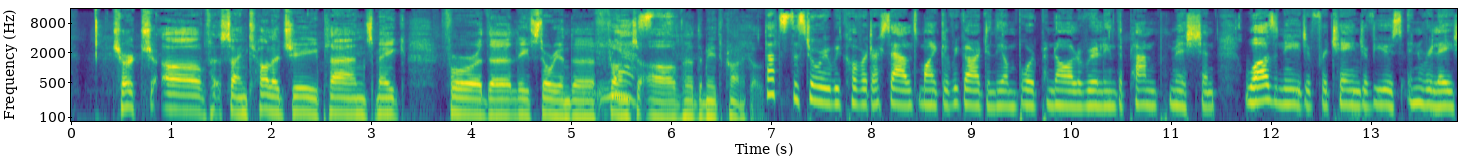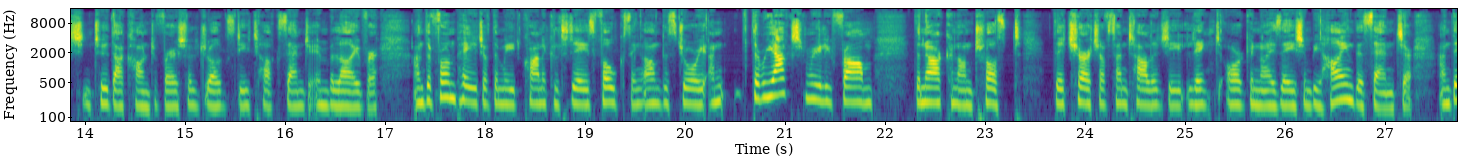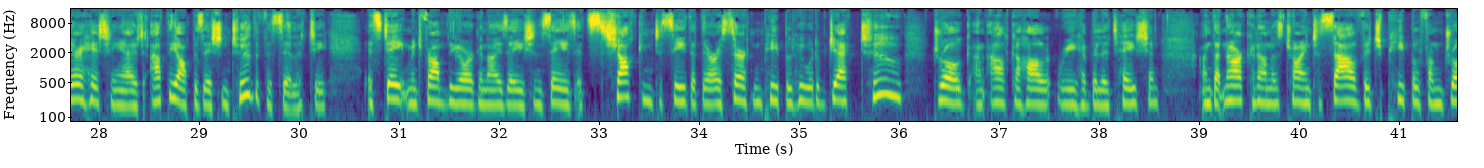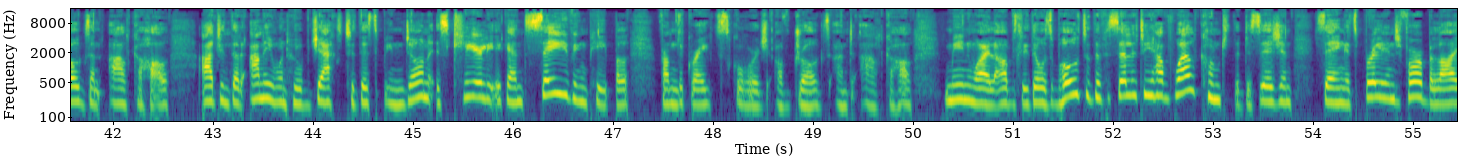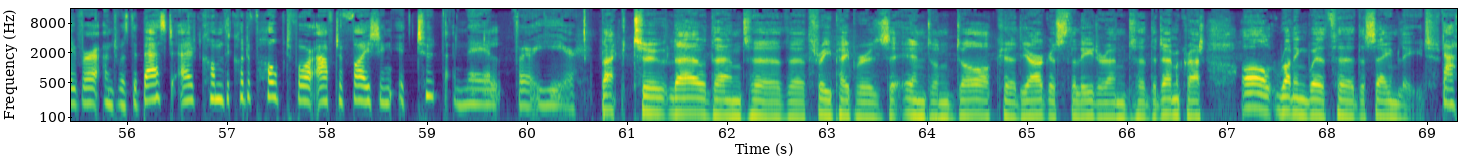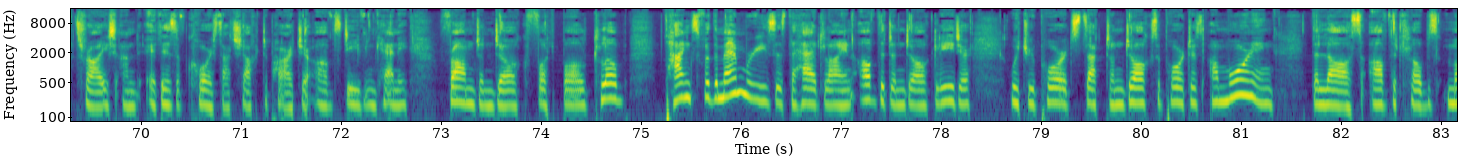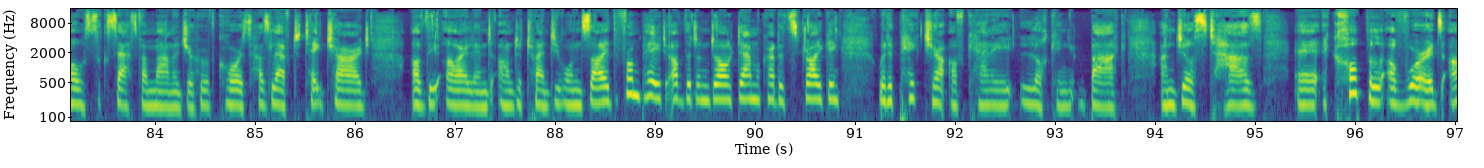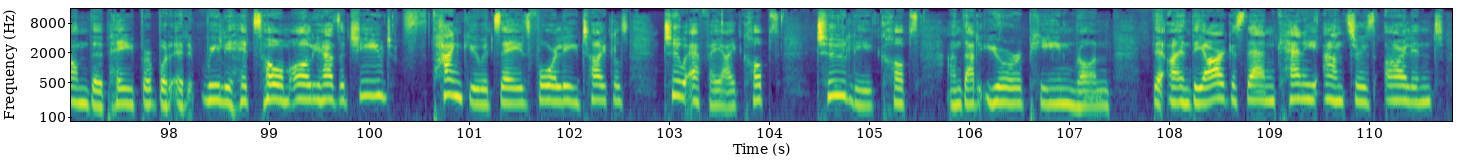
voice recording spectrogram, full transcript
Church of Scientology plans make for the lead story in the front Yes. of uh, the Meath Chronicle. That's the story we covered ourselves, Michael, regarding the An Bord Pleanála ruling the plan permission was needed for change of use in relation to that controversial drugs detox centre in Ballivor. And the front page of the Meath Chronicle today is focusing on the story and the reaction really from the Narconon Trust the Church of Scientology linked organisation behind the centre, and they're hitting out at the opposition to the facility. A statement from the organisation says it's shocking to see that there are certain people who would object to drug and alcohol rehabilitation, and that Narconon is trying to salvage people from drugs and alcohol, adding that anyone who objects to this being done is clearly against saving people from the great scourge of drugs and alcohol. Meanwhile, obviously, those opposed to the facility have welcomed the decision, saying it's brilliant for Ballivor and was the best outcome they could have hoped for after fighting it tooth and nail for a year. Back to Louth and uh, the three papers in Dundalk, uh, the Argus, the Leader, and uh, the Democrat, all running with uh, the same lead. That's right, and it is, of course, that shock departure of Stephen Kenny from Dundalk Football Club. Thanks for the memories is the headline of the Dundalk Leader, which reports that Dundalk supporters are mourning the loss of the club's most successful manager, who, of course, has left to take charge of the Ireland under 21 side. The front page of the Dundalk Democrat is striking with a picture of Kenny looking back and just has a couple of words on the paper, but it really hits home all he has achieved. Thank you, it says. Four league titles, two FAI Cups, two League Cups, and that European run. The, in the Argus, then, Kenny answers Ireland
